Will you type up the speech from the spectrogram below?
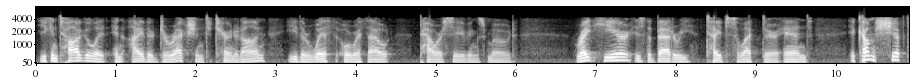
You can toggle it in either direction to turn it on, either with or without power savings mode. Right here is the battery type selector, and it comes shipped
